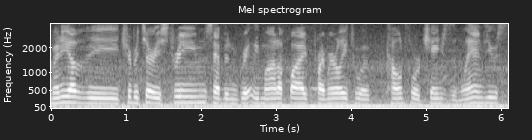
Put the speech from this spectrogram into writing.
Many of the tributary streams have been greatly modified primarily to account for changes in land use.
